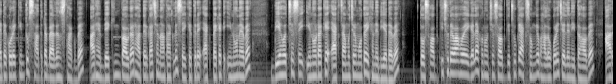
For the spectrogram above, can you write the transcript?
এতে করে কিন্তু স্বাদটা ব্যালেন্স থাকবে। আর হ্যাঁ বেকিং পাউডার হাতের কাছে না থাকলে সেই ক্ষেত্রে এক প্যাকেট ইনো নেবে। দিয়ে হচ্ছে সেই ইনোটাকে এক চামচের মতো এখানে দিয়ে দেবে। তো সব কিছু দেওয়া হয়ে গেলে এখন হচ্ছে সব কিছুকে একসঙ্গে ভালো করে চেলে নিতে হবে। আর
